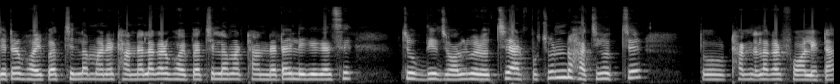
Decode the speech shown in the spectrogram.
যেটার ভয় পাচ্ছিলাম মানে ঠান্ডা লাগার ভয় পাচ্ছিলাম, আর ঠান্ডাটাই লেগে গেছে। চোখ দিয়ে জল বেরোচ্ছে, আর প্রচণ্ড হাঁচি হচ্ছে। তো ঠান্ডা লাগার ফল এটা।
